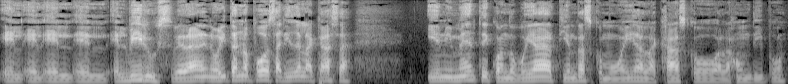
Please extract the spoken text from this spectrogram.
el, el, el, virus, ¿verdad? Ahorita no puedo salir de la casa. Y en mi mente, cuando voy a tiendas como voy a la Casco a la Home Depot,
